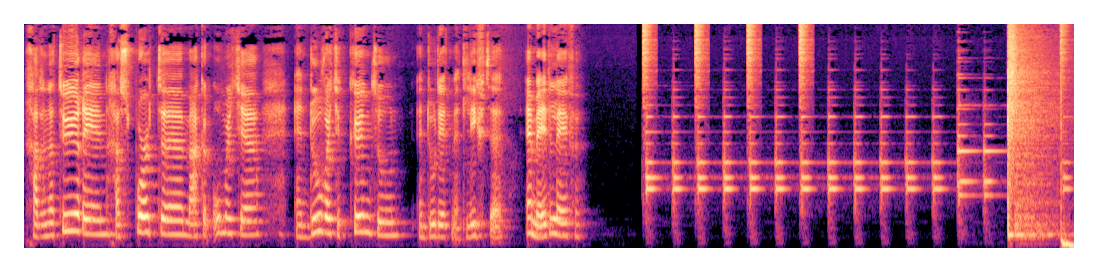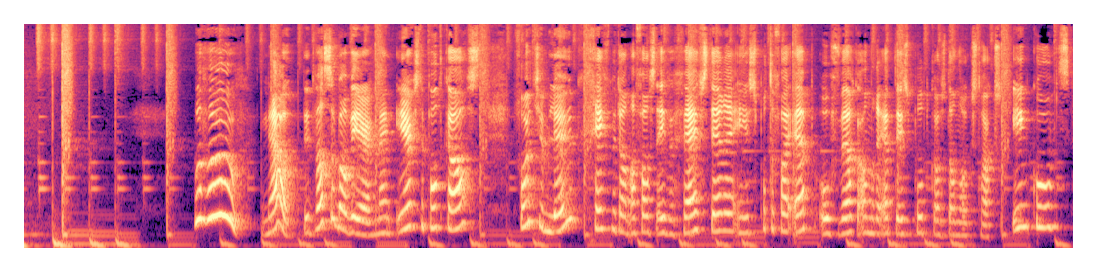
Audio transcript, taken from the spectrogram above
Ga de natuur in, ga sporten, maak een ommetje en doe wat je kunt doen en doe dit met liefde en medeleven. Nou, dit was hem alweer. Mijn eerste podcast. Vond je hem leuk? Geef me dan alvast even 5 sterren in je Spotify-app of welke andere app deze podcast dan ook straks inkomt.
